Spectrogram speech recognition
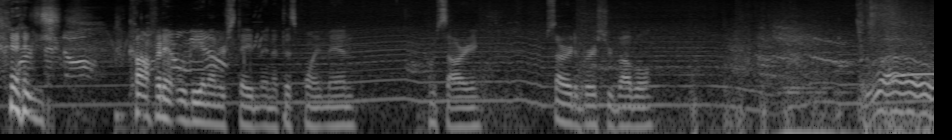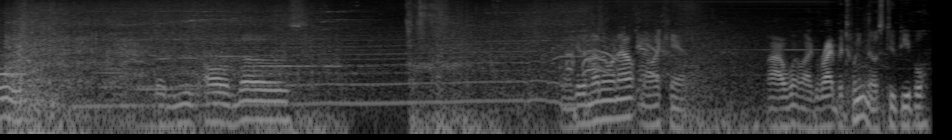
Confident would be an understatement at this point, man. I'm sorry. I'm sorry to burst your bubble. Whoa! Use all of those. I get another one out? No, I can't. I went like right between those two people.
